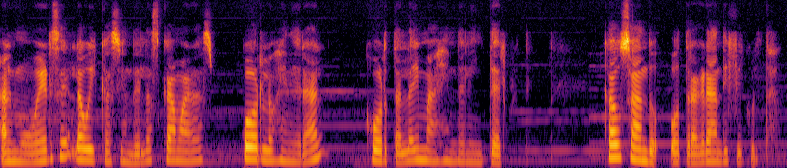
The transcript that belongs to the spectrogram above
al moverse la ubicación de las cámaras, por lo general, corta la imagen del intérprete, causando otra gran dificultad.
